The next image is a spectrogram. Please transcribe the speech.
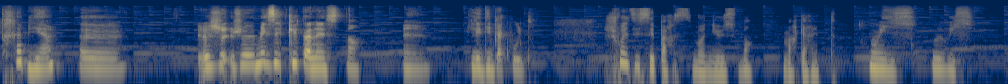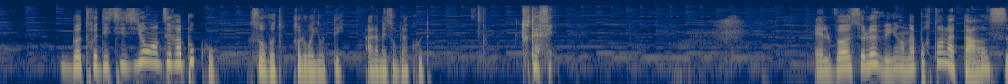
Très bien. Euh, je je m'exécute à l'instant, euh, Lady Blackwood. Choisissez parcimonieusement, Margaret. Oui, oui, oui. Votre décision en dira beaucoup sur votre loyauté à la maison Blackwood. Tout à fait. Elle va se lever en apportant la tasse,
